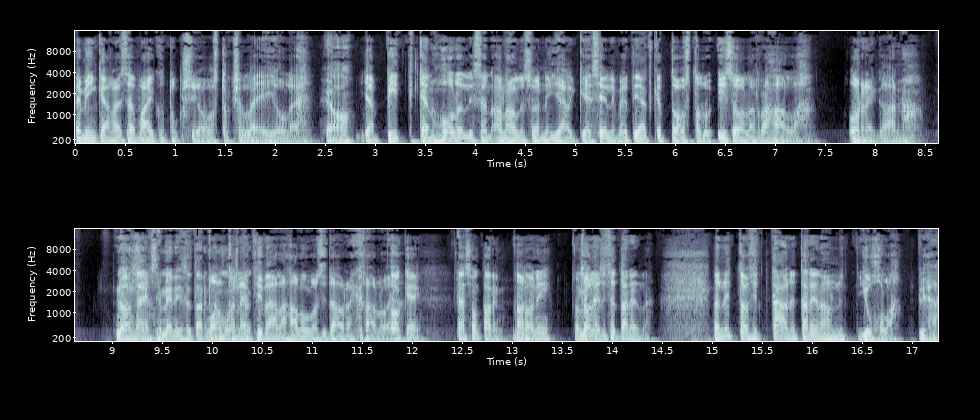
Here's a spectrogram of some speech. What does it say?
Ja minkäänlaisia vaikutuksia ostoksella ei ole. Joo. Ja pitkän huolellisen analysoinnin jälkeen selviää, että jätkät on ostanut isolla rahalla oreganoa. No näin se meni se tarina. Muistanko? hyvällä halulla sitä oreganoa. Okei, tässä on tarina. No, No niin. No, se oli nyt se tarina. No nyt on sitten, on, tarina on nyt juhla, pyhä.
